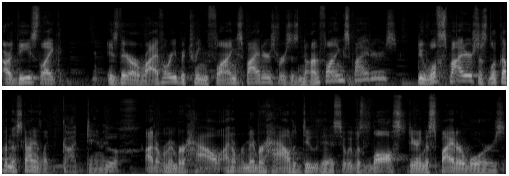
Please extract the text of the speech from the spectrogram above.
are these like, is there a rivalry between flying spiders versus non-flying spiders? Do wolf spiders just look up in the sky and is like, God damn it! Ugh. I don't remember how. I don't remember how to do this. So it was lost during the spider wars.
